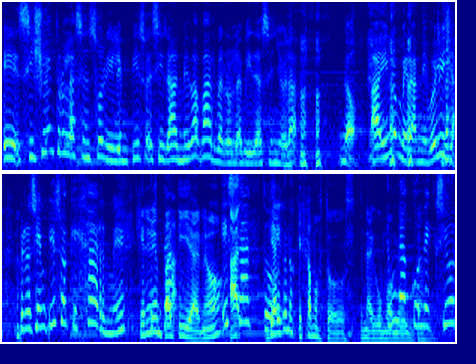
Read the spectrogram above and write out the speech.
Eh, si yo entro al ascensor y le empiezo a decir, ay, me va bárbaro la vida, señora, no, ahí no me dan ni bolilla. Pero si empiezo a quejarme... Genera está... empatía, ¿no? Exacto. De algo nos quejamos todos en algún momento. Una conexión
